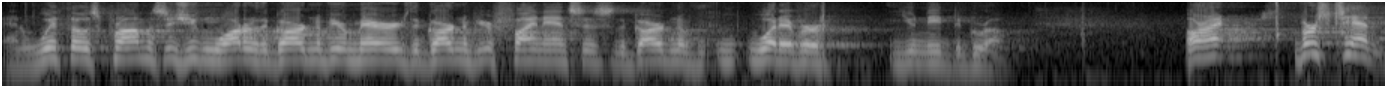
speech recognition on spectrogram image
And with those promises, you can water the garden of your marriage, the garden of your finances, the garden of whatever you need to grow. All right, verse 10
